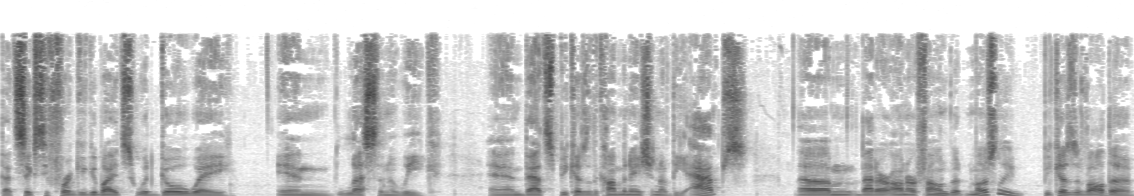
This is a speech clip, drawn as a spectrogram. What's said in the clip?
that 64 gigabytes would go away in less than a week, and that's because of the combination of the apps um, that are on our phone, but mostly because of all the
